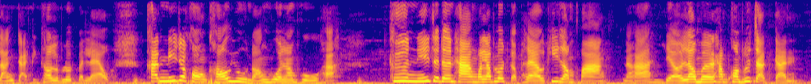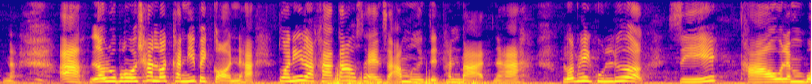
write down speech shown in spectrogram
หลังจากที่เขารับรถไปแล้ว คันนี้เจ้าของเขาอยู่หนองบัวลำพูค่ะคืนนี้จะเดินทางมารับรถกับแพลวที่ลำปางนะคะ เดี๋ยวเรามาทำความรู้จักกันนะอะเราดูโปรโมชั่นรถคันนี้ไปก่อนนะคะ ตัวนี้ราคา 937,000 บาทนะคะ รถให้คุณเลือก สีเทาแลมโบ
